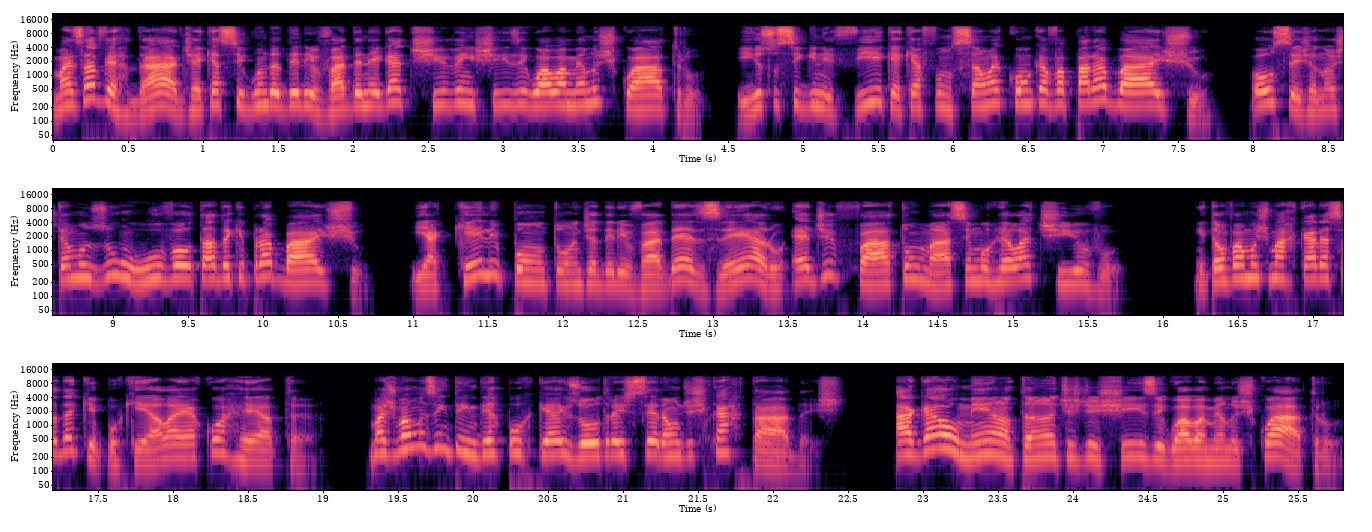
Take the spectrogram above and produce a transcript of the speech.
Mas a verdade é que a segunda derivada é negativa em x igual a menos 4, e isso significa que a função é côncava para baixo, ou seja, nós temos um u voltado aqui para baixo, e aquele ponto onde a derivada é zero é, de fato, um máximo relativo. Então, vamos marcar essa daqui, porque ela é correta. Mas vamos entender por que as outras serão descartadas. h aumenta antes de x igual a menos 4?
